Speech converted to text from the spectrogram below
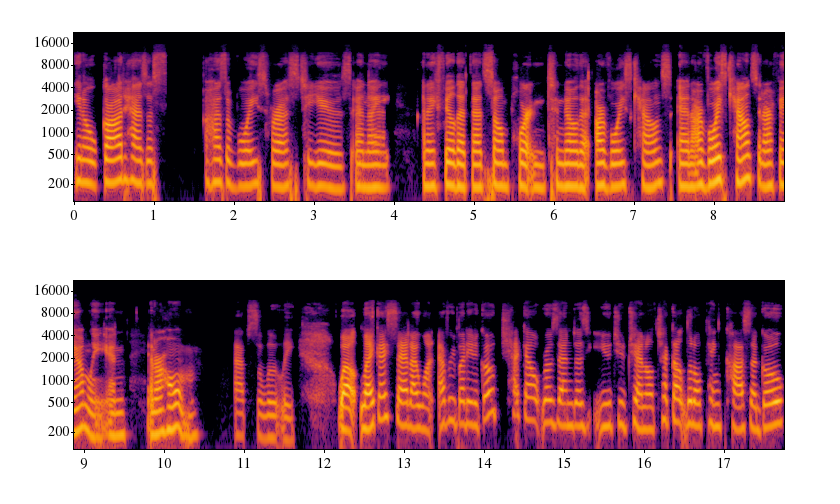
you know god has us has a voice for us to use and yeah. i and I feel that that's so important to know that our voice counts and our voice counts in our family and in our home. Absolutely. Well, like I said, I want everybody to go check out Rosenda's YouTube channel, check out Little Pink Casa, go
